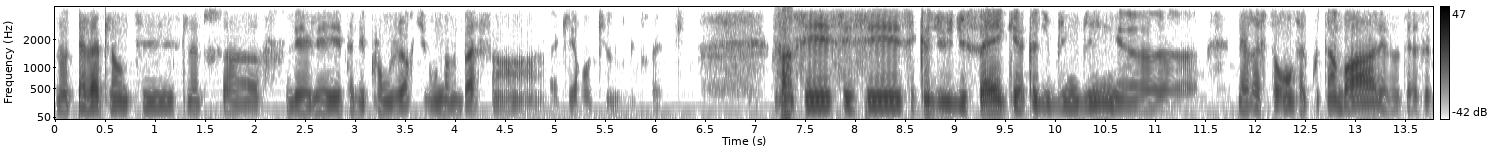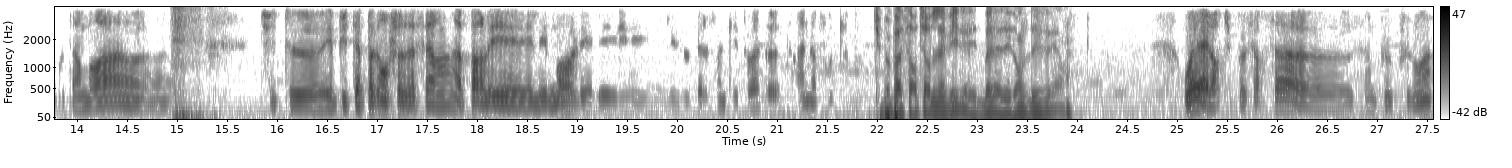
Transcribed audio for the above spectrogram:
l'hôtel Atlantis, là tout ça. Les les t'as des plongeurs qui vont dans le bassin avec les requins, les trucs. Enfin c'est c'est c'est c'est que du du fake, que du bling bling. euh, les restaurants ça coûte un bras, les hôtels ça coûte un bras. euh, tu te et puis t'as pas grand chose à faire hein, à part les les malls et les, les hôtels 5 étoiles euh, t'as rien à foutre Tu peux pas sortir de la ville et te balader dans le désert? Ouais alors tu peux faire ça euh, c'est un peu plus loin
